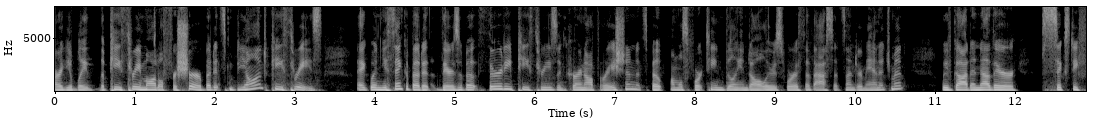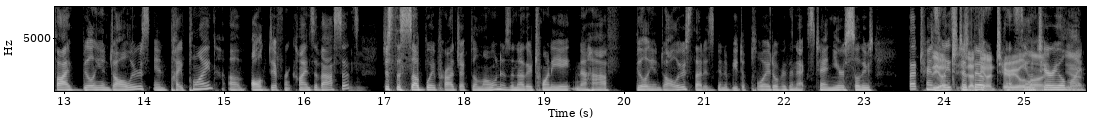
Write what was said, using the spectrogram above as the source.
arguably the P3 model for sure, but it's beyond P3s. Like when you think about it, there's about 30 P3s in current operation. It's about almost $14 billion worth of assets under management. We've got another $65 billion in pipeline of all different kinds of assets. Mhm. Just the subway project alone is another $28.5 billion dollars that is going to be deployed over the next 10 years. So there's that translates is to that the about Ontario that's the line? Ontario Yeah. line.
